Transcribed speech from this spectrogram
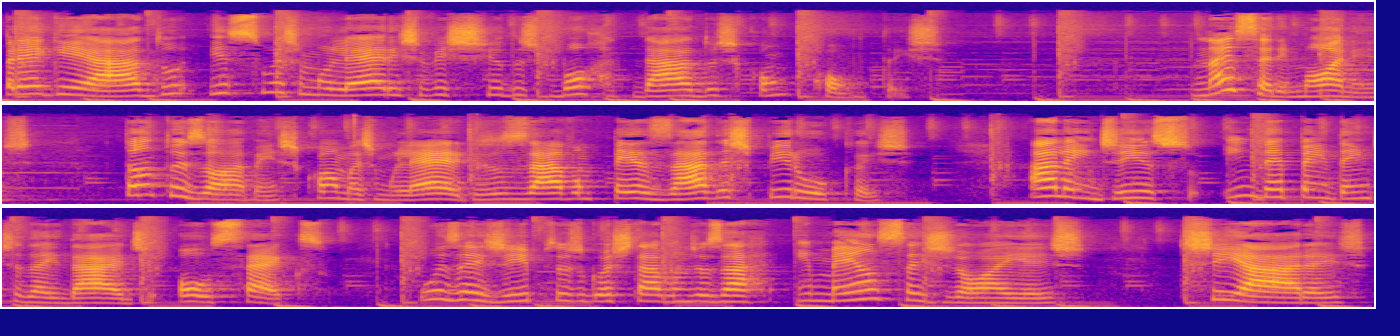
pregueado e suas mulheres vestidos bordados com contas. Nas cerimônias, tanto os homens como as mulheres usavam pesadas perucas. Além disso, independente da idade ou sexo, os egípcios gostavam de usar imensas joias, tiaras,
